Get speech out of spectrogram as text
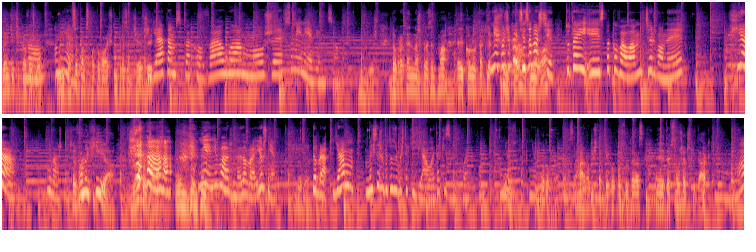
będzie ciekawego. No, o Monika, nie. co tam spakowałaś w tym prezencie? Czy Ja tam spakowałam może, w sumie nie wiem co. nie wiesz? Dobra, ten nasz prezent ma e, kolor taki jak Nie, świnka. poczekajcie, biała. zobaczcie. Tutaj y, spakowałam czerwony. Ja. Nieważne. Czerwony hija. No dobra. Nie, nieważne, dobra, już nie. Dobra. Dobra, ja m- myślę, żeby to zrobić takie białe, takie zwykłe. O, tylko nie, tak nie No dobra, teraz. Aha, robisz takie po prostu teraz e, te wstążeczki, tak? No.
